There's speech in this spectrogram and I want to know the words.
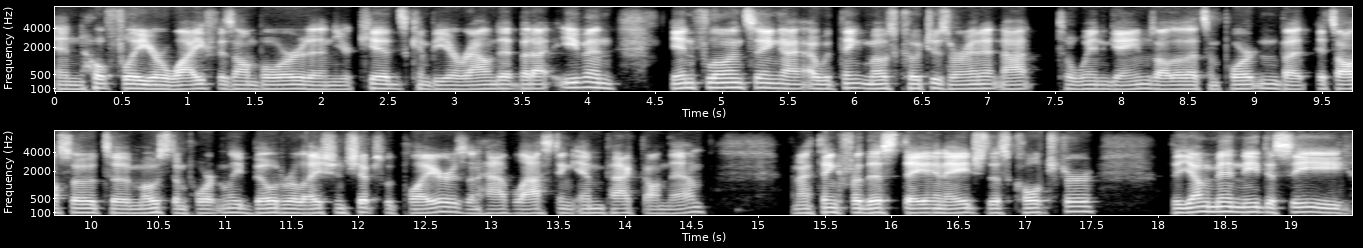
and hopefully your wife is on board and your kids can be around it. But I, even influencing, I, I would think most coaches are in it not to win games, although that's important, but it's also to most importantly build relationships with players and have lasting impact on them. And I think for this day and age, this culture, the young men need to see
